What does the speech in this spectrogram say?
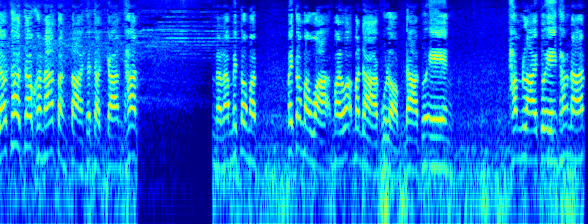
แล้วถ้าเจ้าคณะต่างๆ จะจัดการท่านนะนะไม่ต้องมาไม่ต้องมาว่ามาว่ามาด่ากูหรอกด่าตัวเองทำลายตัวเองทั้งนั้น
